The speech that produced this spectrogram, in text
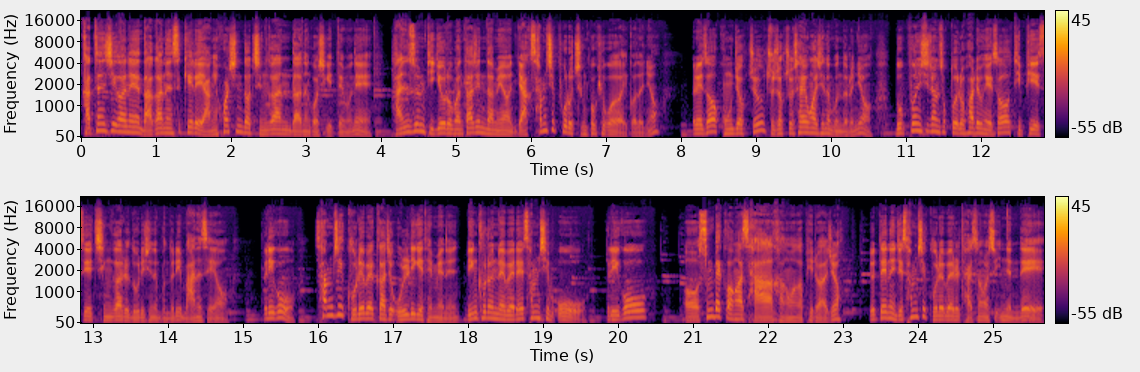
같은 시간에 나가는 스킬의 양이 훨씬 더 증가한다는 것이기 때문에 단순 비교로만 따진다면 약 30% 증폭 효과가 있거든요. 그래서 공적주, 주적주 사용하시는 분들은요, 높은 시전 속도를 활용해서 DPS의 증가를 노리시는 분들이 많으세요. 그리고 39레벨까지 올리게 되면은 링크룬 레벨에 35, 그리고 어, 순백 강화 4 강화가 필요하죠. 이때는 이제 39레벨을 달성할 수 있는데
